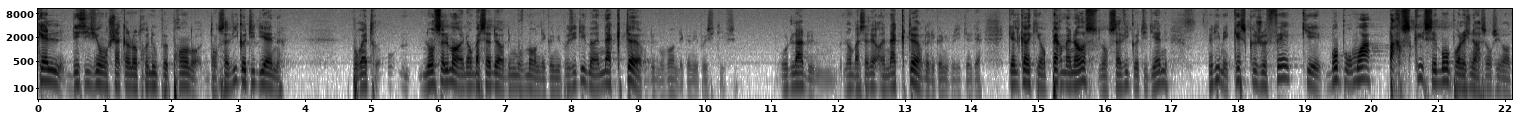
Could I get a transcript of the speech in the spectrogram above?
quelles décisions chacun d'entre nous peut prendre dans sa vie quotidienne pour être non seulement un ambassadeur du mouvement de l'économie positive, mais un acteur du mouvement de l'économie positive. Au-delà d'un ambassadeur, un acteur de l'économie positive. Quelqu'un qui en permanence, dans sa vie quotidienne, me dit, mais qu'est-ce que je fais qui est bon pour moi parce que c'est bon pour les générations suivantes.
